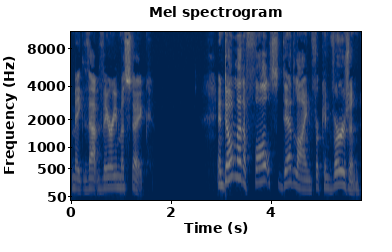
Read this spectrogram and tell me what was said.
make that very mistake. And don't let a false deadline for conversion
